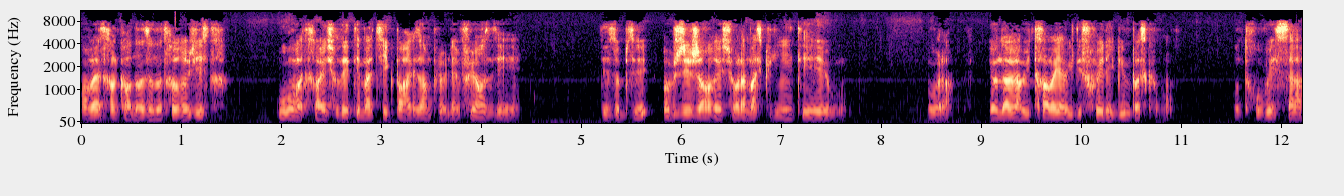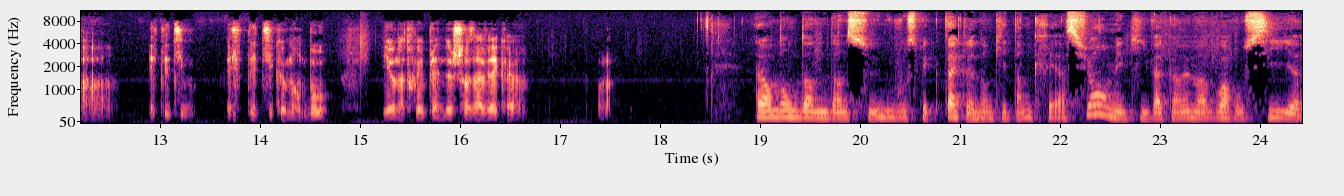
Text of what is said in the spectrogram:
on va être encore dans un autre registre où on va travailler sur des thématiques, par exemple, l'influence des, objets, objets genrés sur la masculinité voilà. Et on avait envie de travailler avec des fruits et légumes parce qu'on trouvait ça esthétiquement beau. Et on a trouvé plein de choses avec. Euh, voilà. Alors donc dans, dans, ce nouveau spectacle donc, qui est en création, mais qui va quand même avoir aussi euh,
